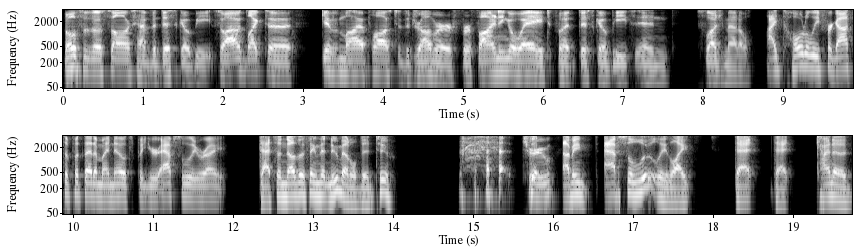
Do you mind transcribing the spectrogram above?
both of those songs have the disco beat. So I would like to give my applause to the drummer for finding a way to put disco beats in sludge metal. I totally forgot to put that in my notes, but you're absolutely right. That's another thing that nu metal did too. True. I mean, absolutely like that that kind of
